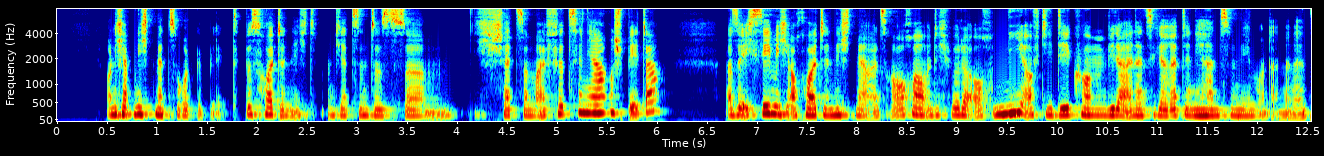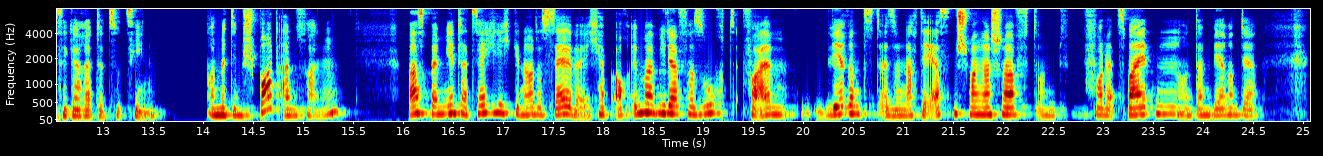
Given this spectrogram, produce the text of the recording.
und ich habe nicht mehr zurückgeblickt, bis heute nicht. Und jetzt sind es, ähm, ich schätze mal, 14 Jahre später. Also ich sehe mich auch heute nicht mehr als Raucher und ich würde auch nie auf die Idee kommen, wieder eine Zigarette in die Hand zu nehmen und an eine Zigarette zu ziehen. Und mit dem Sport anfangen war es bei mir tatsächlich genau dasselbe. Ich habe auch immer wieder versucht, vor allem während, also nach der ersten Schwangerschaft und vor der zweiten und dann während der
